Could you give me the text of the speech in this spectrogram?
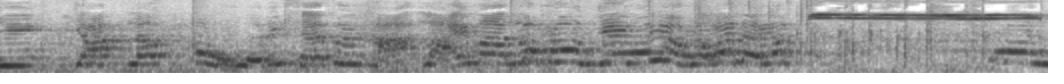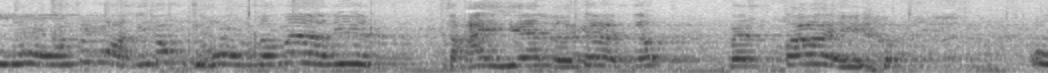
ยิงยัดแล้วโอ้โหนี่แสบด้วยขาไหลมาลูกๆยิงเรียบร้อยเลยครับโอ้โหจังหวะนี้ต้องชมนะแม่นี่ใจเย็นเหลือเกินครับ เป็นใต้ โอ้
